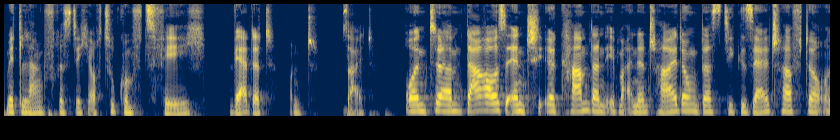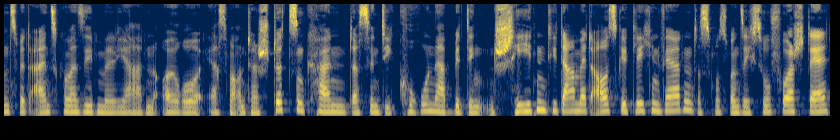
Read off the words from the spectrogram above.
mittellangfristig auch zukunftsfähig werdet und seid. Und ähm, daraus äh, kam dann eben eine Entscheidung, dass die Gesellschafter uns mit 1,7 Milliarden Euro erstmal unterstützen können. Das sind die Corona-bedingten Schäden, die damit ausgeglichen werden. Das muss man sich so vorstellen,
